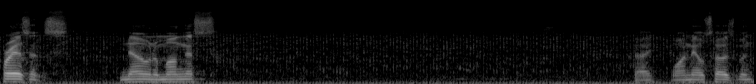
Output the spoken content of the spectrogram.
presence known among us. Okay, Wanell's husband.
